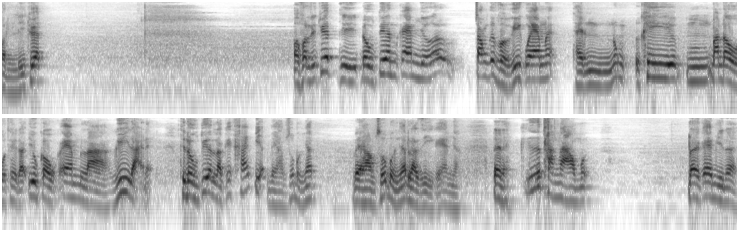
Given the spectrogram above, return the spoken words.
phần lý thuyết. Ở phần lý thuyết thì đầu tiên các em nhớ trong cái vở ghi của em đấy, thầy lúc, khi ban đầu thầy đã yêu cầu các em là ghi lại đấy. Thì đầu tiên là cái khái niệm về hàm số bậc nhất. Về hàm số bậc nhất là gì các em nhỉ? Đây này, cứ thằng nào mà, đây các em nhìn này.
